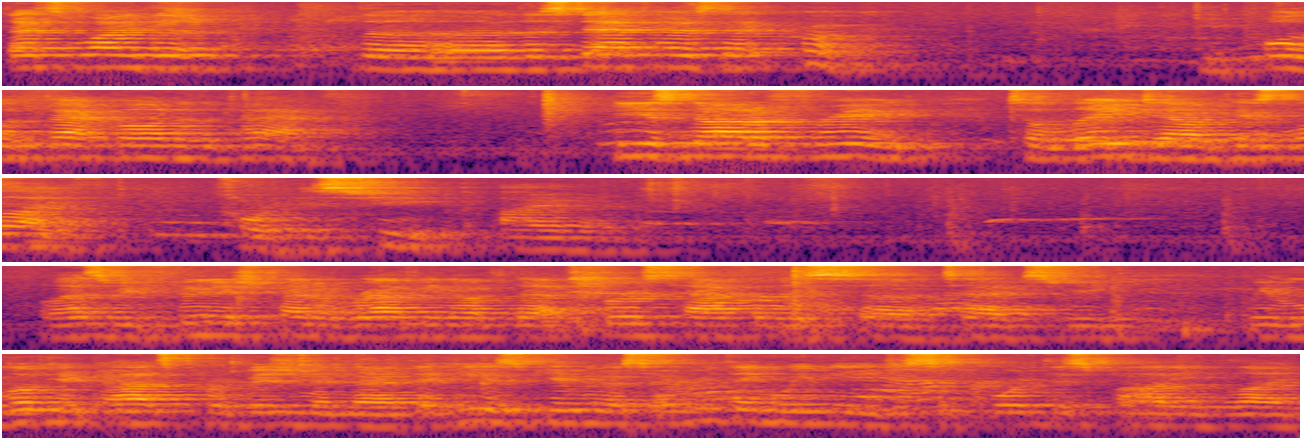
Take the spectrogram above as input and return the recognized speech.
That's why the, the, uh, the staff has that crook. You pull it back onto the path. He is not afraid to lay down his life for his sheep either. Well, as we finish kind of wrapping up that first half of this uh, text, we, we look at God's provision in that, that He has given us everything we need to support this body of life,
